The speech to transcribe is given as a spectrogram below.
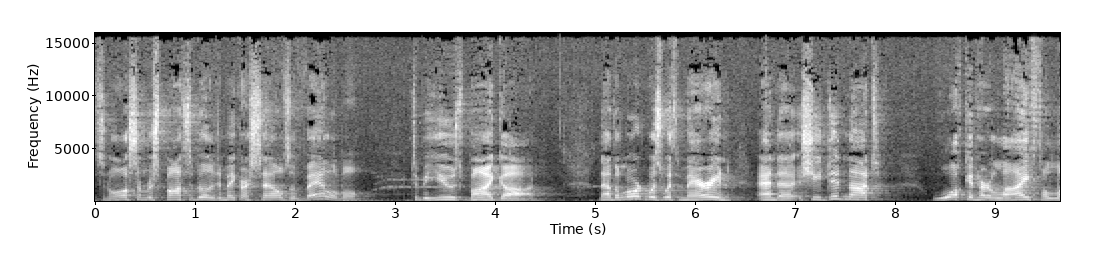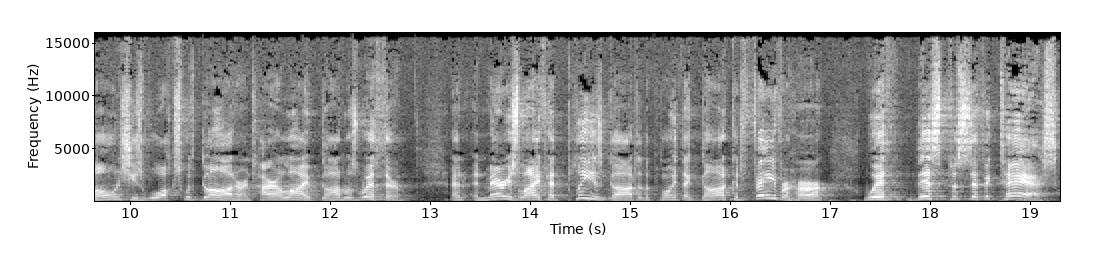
It's an awesome responsibility to make ourselves available to be used by God. Now, the Lord was with Mary, and, and uh, she did not walk in her life alone. She walks with God her entire life. God was with her. And, and Mary's life had pleased God to the point that God could favor her with this specific task.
